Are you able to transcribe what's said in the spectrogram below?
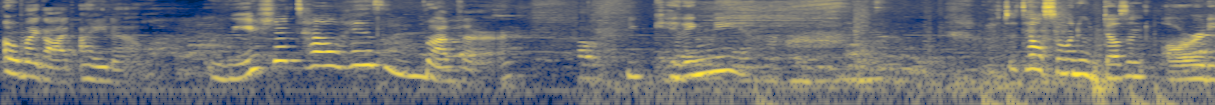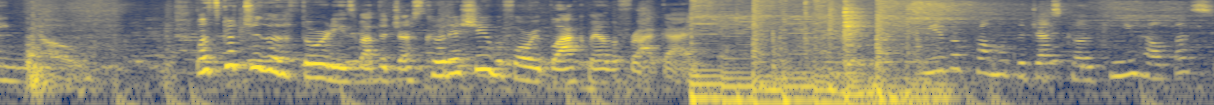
Oh my god, I know. We should tell his mother. you kidding me? We have to tell someone who doesn't already know. Let's go to the authorities about the dress code issue before we blackmail the frat guy. We have a problem with the dress code. Can you help us?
